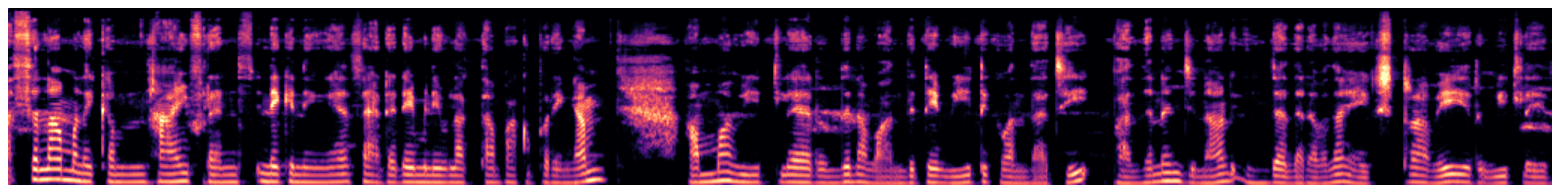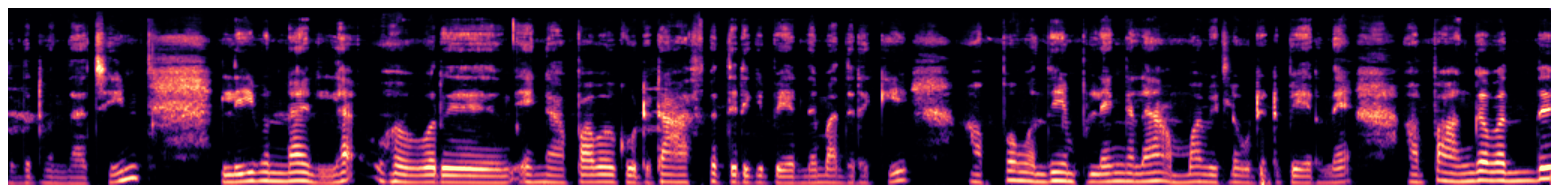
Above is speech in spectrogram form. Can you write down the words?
அஸ்ஸலாம் வலைக்கம் ஹாய் ஃப்ரெண்ட்ஸ் இன்றைக்கி நீங்கள் சாட்டர்டே மினி விளாக் தான் பார்க்க போகிறீங்க அம்மா வீட்டில் இருந்து நான் வந்துட்டேன். வீட்டுக்கு வந்தாச்சு. பதினஞ்சு நாள் இந்த தடவை தான் எக்ஸ்ட்ராவே இரு வீட்டில் இருந்துட்டு வந்தாச்சு. லீவுன்னா இல்லை. ஒரு எங்கள் அப்பாவை கூட்டுட்டு ஆஸ்பத்திரிக்கு போயிருந்தேன் மதுரைக்கு. அப்போ வந்து என் பிள்ளைங்கள அம்மா வீட்டில் விட்டுட்டு போயிருந்தேன். அப்போ அங்கே வந்து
